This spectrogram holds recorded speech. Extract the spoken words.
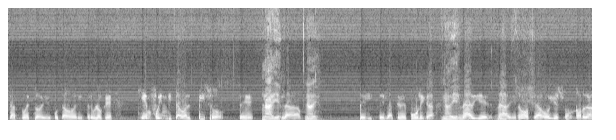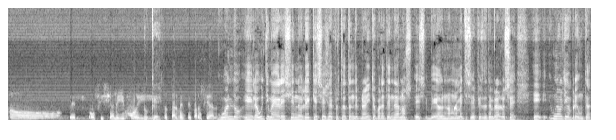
chat nuestro de diputados del Interbloque quién fue invitado al piso de nadie, la nadie. De, la TV pública. Nadie. Nadie, nadie, ¿no? O sea, hoy es un órgano oficialismo y totalmente parcial. Waldo, eh, la última agradeciéndole que se haya despertado tan tempranito para atendernos, es, eh, normalmente se despierta temprano, lo sé. Eh, una última pregunta.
